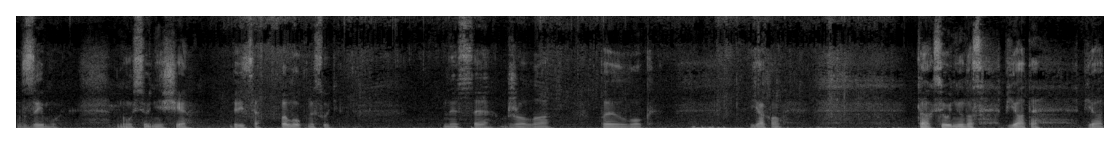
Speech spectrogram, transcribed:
в зиму. Ну, сьогодні ще, дивіться, пилок несуть. Несе бджола пилок. Як вам? Так, сьогодні у нас 5, 5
